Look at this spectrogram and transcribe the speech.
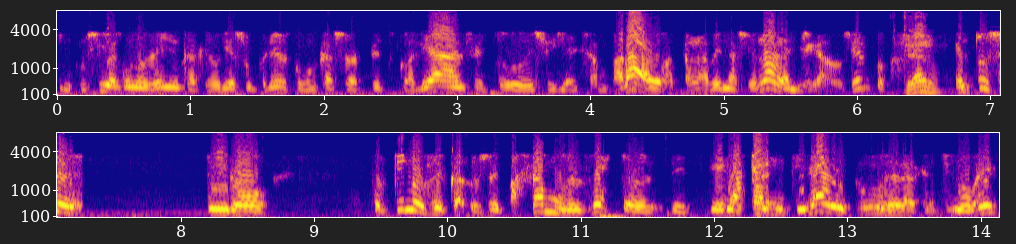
inclusive algunos de ellos en categorías superiores, como el caso de Atlético Alianza y todo eso ya desamparado, hasta la B Nacional han llegado, ¿cierto? Claro. Entonces, pero, ¿por qué no repasamos el resto de, de- de la cantidad de clubes del Argentino B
